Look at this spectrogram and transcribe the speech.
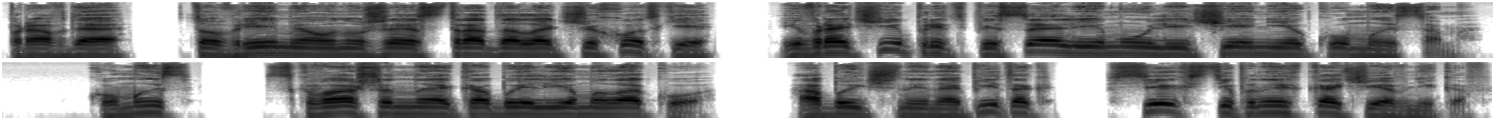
Правда, в то время он уже страдал от чехотки, и врачи предписали ему лечение кумысом. Кумыс — сквашенное кобылье молоко, обычный напиток всех степных кочевников,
